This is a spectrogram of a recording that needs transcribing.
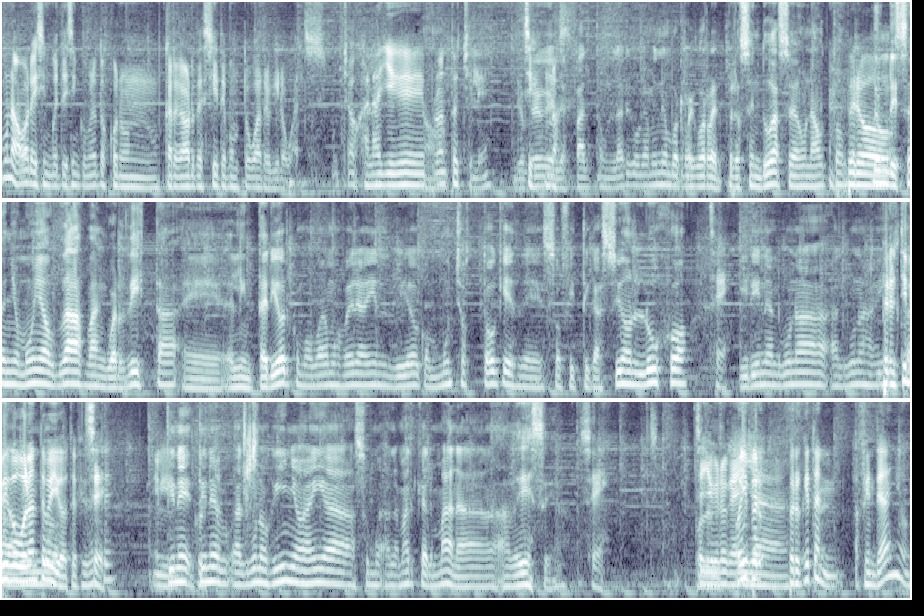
una hora y 55 minutos con un cargador de 7.4 kilowatts. Ojalá llegue No. pronto a Chile. Yo Sí, creo que no. le falta un largo camino por recorrer, pero sin duda sea un auto Pero- de un diseño muy audaz, vanguardista. eh, el interior, como podemos ver ahí en el video, con muchos toques de sofisticación, lujo, Sí. y tiene algunas algunas Pero el típico volante viendo- Peugeot, ¿te fijaste? El- Tiene, tiene algunos guiños ahí a, su- a la marca hermana, a ADS. Sí. Sí, yo creo que Oye, pero, ya pero ¿qué tan? ¿A fin de año?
